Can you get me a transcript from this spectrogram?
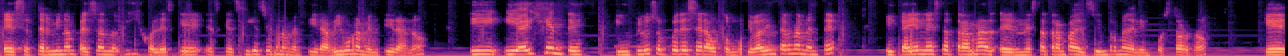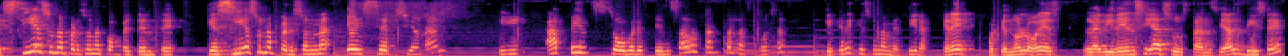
se este, terminan pensando, híjole, es que, es que sigue siendo una mentira, vivo una mentira, ¿no? Y, y hay gente que incluso puede ser automotivada internamente y cae en esta, trama, en esta trampa del síndrome del impostor, ¿no? Que sí es una persona competente, que sí es una persona excepcional y ha sobrepensado tanto las cosas que cree que es una mentira. Cree, porque no lo es. La evidencia sustancial dice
